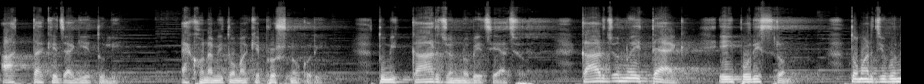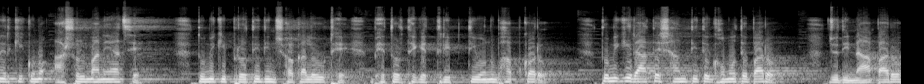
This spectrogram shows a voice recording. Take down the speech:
আত্মাকে জাগিয়ে তুলি। এখন আমি তোমাকে প্রশ্ন করি, তুমি কার জন্য বেঁচে আছো? কার জন্য এই ত্যাগ, এই পরিশ্রম? তোমার জীবনের কি কোনো আসল মানে আছে? তুমি কি প্রতিদিন সকালে উঠে ভেতর থেকে তৃপ্তি অনুভব করো? তুমি কি রাতে শান্তিতে ঘুমোতে পারো? যদি না পারো,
